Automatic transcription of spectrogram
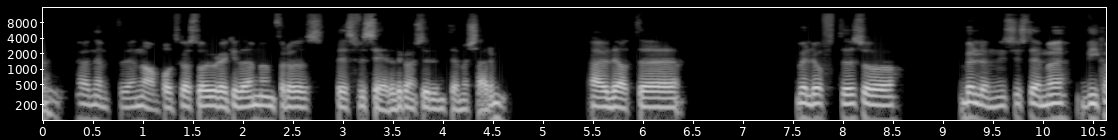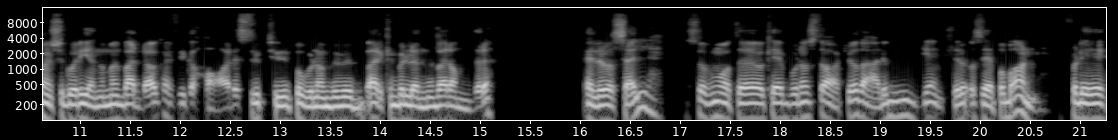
jeg nevnte en annen podkast òg, gjorde jeg ikke det, men for å spesifisere det kanskje rundt det med skjerm, er jo det at eh, veldig ofte så belønningssystemet vi kanskje går igjennom en hverdag, kanskje vi ikke har en struktur på hvordan vi verken belønner hverandre eller oss selv. Så på en måte, ok, hvordan starter vi? Og da er det mye enklere å se på barn. Fordi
